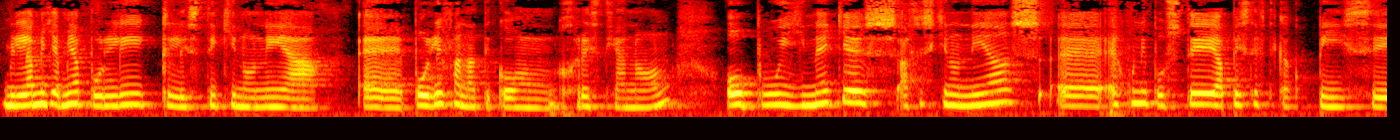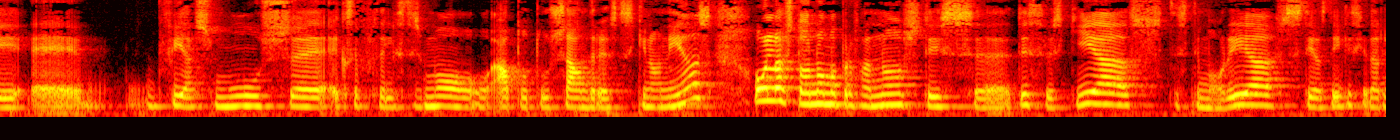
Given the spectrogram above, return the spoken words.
μιλάμε για μια πολύ κλειστή κοινωνία ε, πολύ φανατικών χριστιανών, όπου οι γυναίκες αυτής της κοινωνίας ε, έχουν υποστεί απίστευτη κακοποίηση, ε, βιασμούς, ε, εξευθελιστισμό από τους άντρες της κοινωνίας, όλα στο όνομα προφανώς της, ε, της θρησκείας, της τιμωρίας, της θείας δίκης κτλ.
